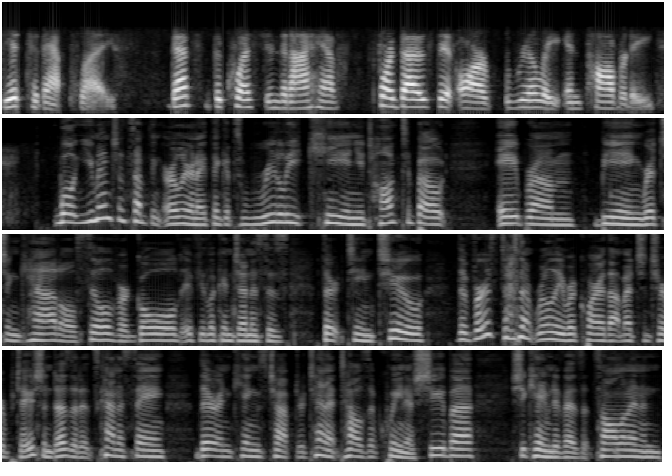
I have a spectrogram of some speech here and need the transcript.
get to that place? That's the question that I have for those that are really in poverty. Well, you mentioned something earlier and I think it's really key and you talked about Abram being rich in cattle, silver, gold. If you look in Genesis 13 2, the verse doesn't really require that much interpretation, does it? It's kind of saying there in Kings chapter 10, it tells of Queen of Sheba. She came to visit Solomon and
